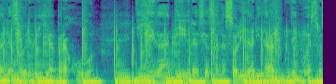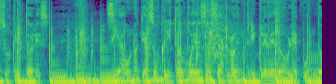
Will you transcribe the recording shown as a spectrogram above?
Natalia Sobrevilla para Jugo y llega a ti gracias a la solidaridad de nuestros suscriptores. Si aún no te has suscrito, puedes hacerlo en www.jugo.pe.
